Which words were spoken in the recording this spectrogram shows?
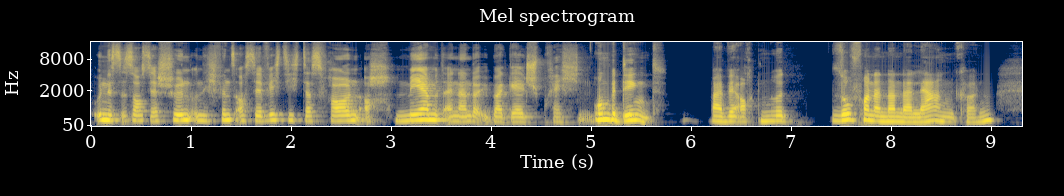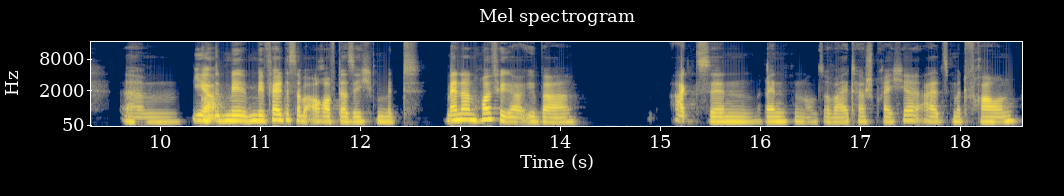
und es ist auch sehr schön und ich finde es auch sehr wichtig, dass Frauen auch mehr miteinander über Geld sprechen. Unbedingt, weil wir auch nur so voneinander lernen können. Ähm, ja. mir, mir fällt es aber auch auf, dass ich mit Männern häufiger über Aktien, Renten und so weiter spreche als mit Frauen.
